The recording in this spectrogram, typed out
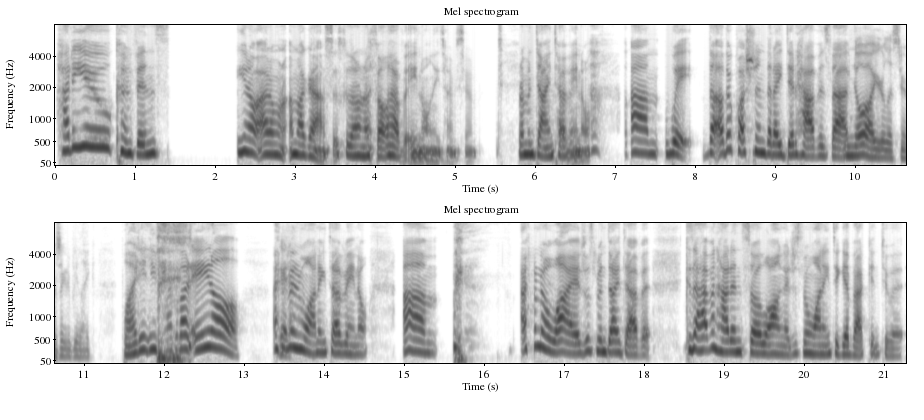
How do you convince? You know, I don't. I'm not gonna ask this because I don't know if I'll have anal anytime soon. But I'm dying to have anal. Um, wait. The other question that I did have is that I know all your listeners are to be like, "Why didn't you talk about anal?" I've been wanting to have anal. Um, I don't know why. I've just been dying to have it because I haven't had it in so long. I've just been wanting to get back into it.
